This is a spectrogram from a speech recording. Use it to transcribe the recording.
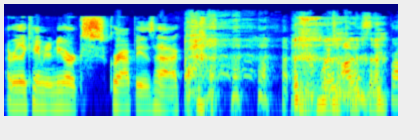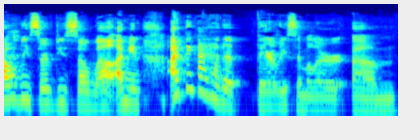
I really came to New York scrappy as heck. Which honestly probably served you so well. I mean, I think I had a fairly similar um,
